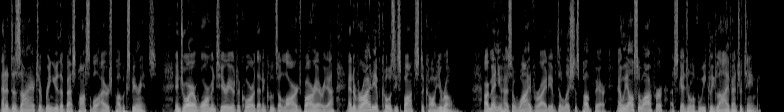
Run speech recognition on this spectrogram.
and a desire to bring you the best possible Irish pub experience. Enjoy our warm interior decor that includes a large bar area and a variety of cozy spots to call your own. Our menu has a wide variety of delicious pub fare, and we also offer a schedule of weekly live entertainment.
